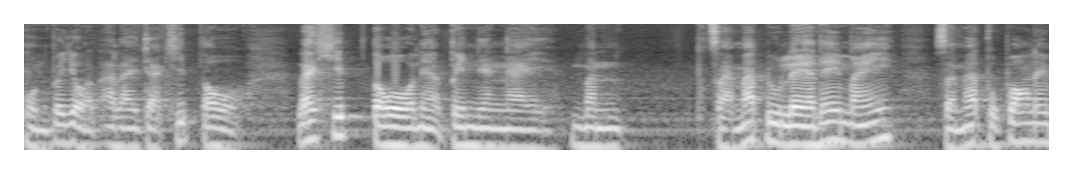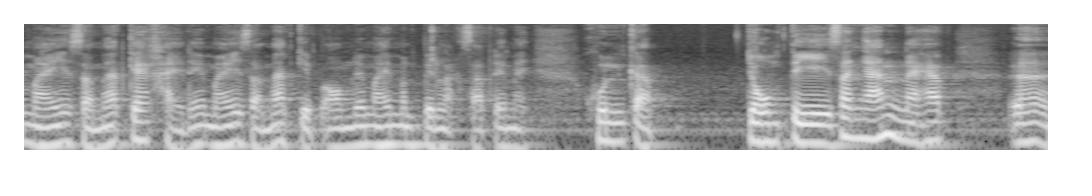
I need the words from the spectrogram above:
ผลประโยชน์อะไรจากคริปโต และคริปโตเนี่ยเป็นยังไงมันสามารถดูแลได้ไหม สามารถปกป้องได้ไหม สามารถแก้ไขได้ไหม สามารถเก็บออมได้ไหม มันเป็นหลักทรัพย์ได้ไหม คุณกับโจมตีซะงั้นนะครับ เออ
